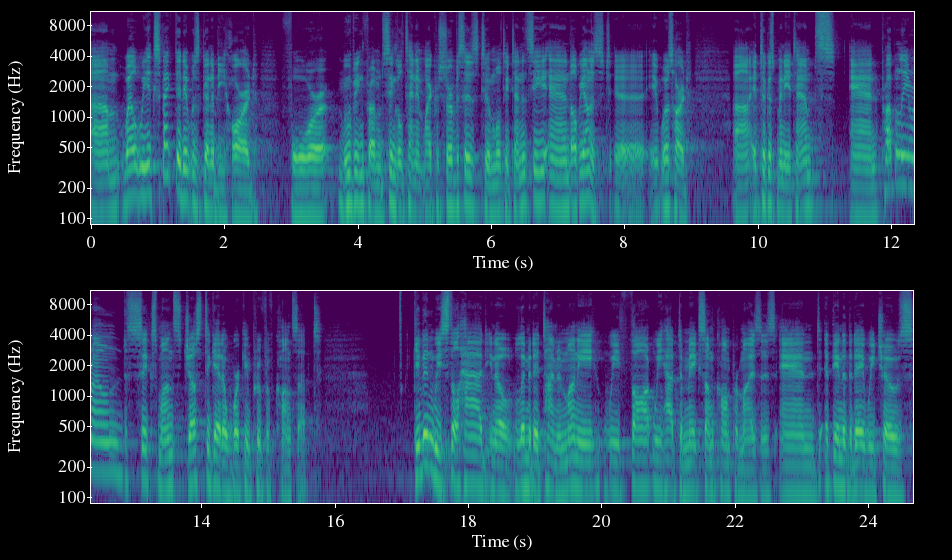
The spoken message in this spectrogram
Um, well, we expected it was going to be hard for moving from single tenant microservices to multi tenancy, and I'll be honest, uh, it was hard. Uh, it took us many attempts and probably around six months just to get a working proof of concept. Given we still had, you know, limited time and money, we thought we had to make some compromises, and at the end of the day, we chose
